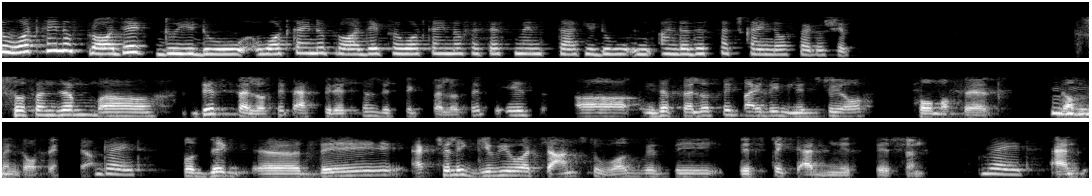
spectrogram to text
So what kind of projects do you do? What kind of projects or what kind of assessments that you do in, under this such kind of fellowship? So Sanjam, uh, this fellowship, aspirational district fellowship, is uh, is a fellowship by the Ministry of Home Affairs, mm-hmm. Government of India. Right. So they uh, they actually give you a chance to work with the district administration. Right. And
